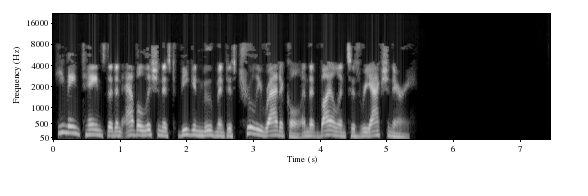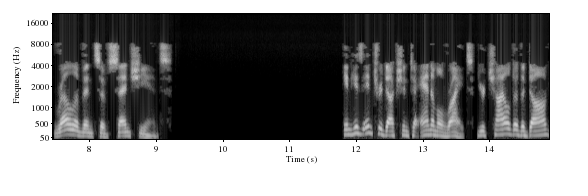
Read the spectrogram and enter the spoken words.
He maintains that an abolitionist vegan movement is truly radical and that violence is reactionary. Relevance of sentience in his introduction to Animal Rights, Your Child or the Dog,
